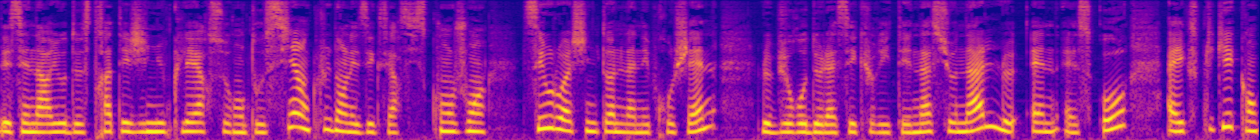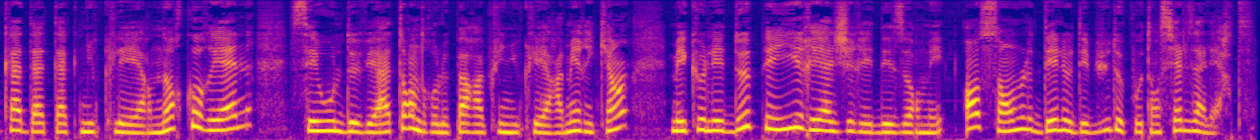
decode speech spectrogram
des scénarios de stratégie nucléaire seront aussi inclus dans les exercices conjoints Séoul-Washington l'année prochaine. Le Bureau de la sécurité nationale, le NSO, a expliqué qu'en cas d'attaque nucléaire nord-coréenne, Séoul devait attendre le parapluie nucléaire américain, mais que les deux pays réagiraient désormais ensemble dès le début de potentielles alertes.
